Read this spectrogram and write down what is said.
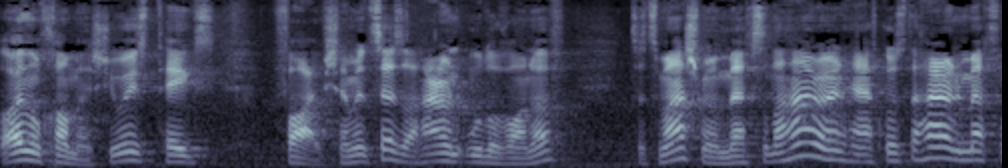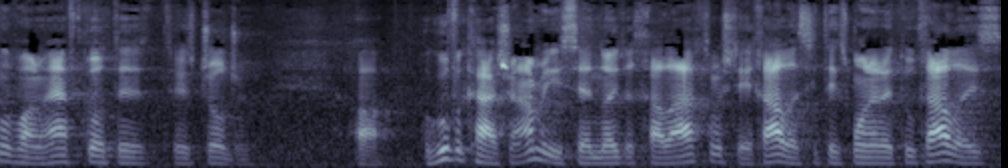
La'ilam chomesh. He always takes five. Shemin says, Aharon ulavanav. So it's mashma, mechzel Aharon, half goes to Aharon, and mechzel half goes to, to his children. Ah. Gufa kasha, Amri, he said, Noit chalach, shtei chalas. He takes one out of two chalas.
